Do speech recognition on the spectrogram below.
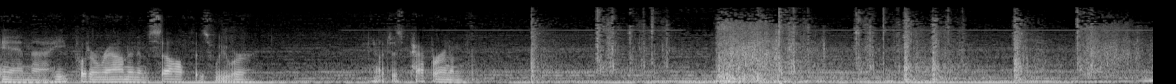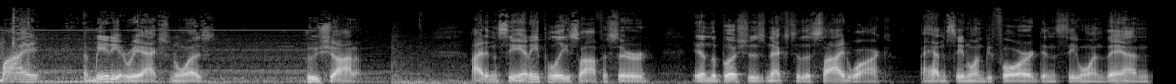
And uh, he put a round in himself as we were, you know, just peppering him. My immediate reaction was, who shot him? I didn't see any police officer in the bushes next to the sidewalk. I hadn't seen one before, didn't see one then,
